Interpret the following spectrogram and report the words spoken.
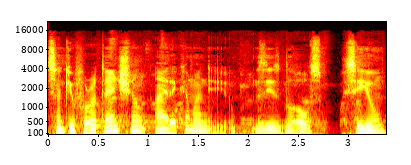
Thank you for attention, I recommend you these gloves. See you!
